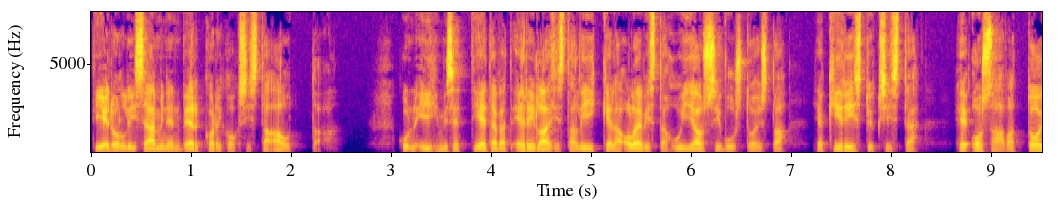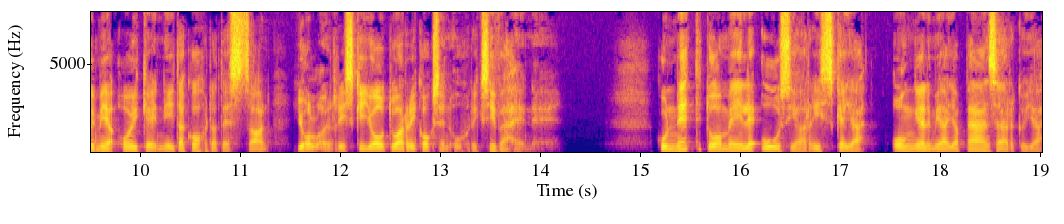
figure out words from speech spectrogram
Tiedon lisääminen verkkorikoksista auttaa. Kun ihmiset tietävät erilaisista liikkeellä olevista huijaussivustoista ja kiristyksistä, he osaavat toimia oikein niitä kohdatessaan, jolloin riski joutua rikoksen uhriksi vähenee. Kun netti tuo meille uusia riskejä, ongelmia ja päänsärkyjä,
